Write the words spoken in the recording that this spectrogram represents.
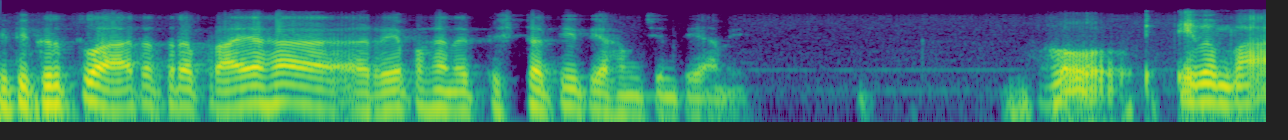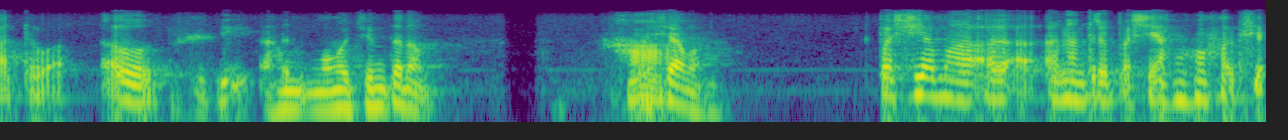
इति कृत्वा तत्र प्रायः रेपः न तिष्ठति इति अहं चिन्तयामि। ओ एवं वा अथवा अहं मम चिन्तनं। पश्यामः। पश्यामः अनन्तरं पश्यामः महोदय।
